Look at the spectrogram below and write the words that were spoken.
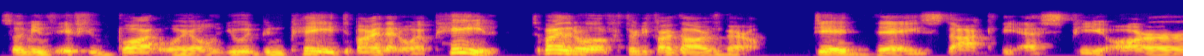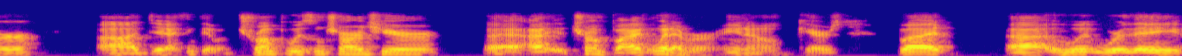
So that means if you bought oil, you had been paid to buy that oil, paid to buy that oil for $35 a barrel. Did they stock the SPR? Uh, did I think that Trump was in charge here? Uh, I, Trump, Biden, whatever, you know, cares? But uh, were they?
